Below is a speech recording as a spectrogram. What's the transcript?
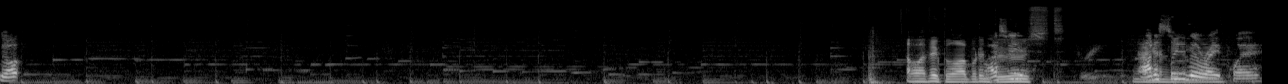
Oh, Oh, Epic Blob, what a Honestly- boost. Not Honestly, the right play.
